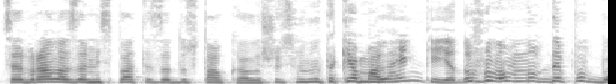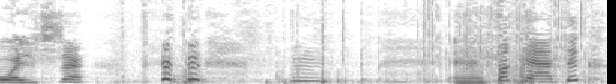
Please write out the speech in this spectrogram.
Це брала замість плати за доставку, але щось воно таке маленьке, я думала, воно буде побольше. Е, Пакетик.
